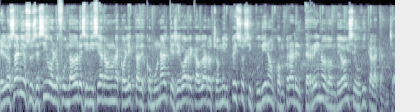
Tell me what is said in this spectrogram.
En los años sucesivos los fundadores iniciaron una colecta descomunal que llegó a recaudar 8 mil pesos y pudieron comprar el terreno donde hoy se ubica la cancha.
